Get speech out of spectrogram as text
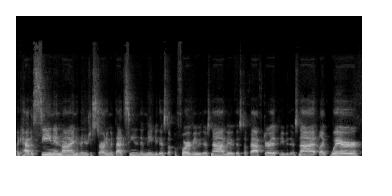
like have a scene in mind and then you're just starting with that scene and then maybe there's stuff before it maybe there's not maybe there's stuff after it maybe there's not like where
